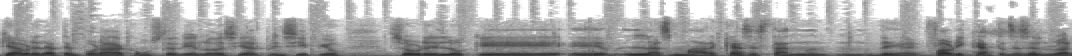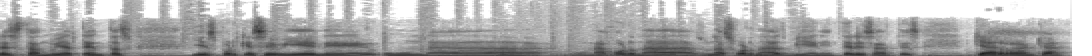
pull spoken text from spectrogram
que abre la temporada, como usted bien lo decía al principio, sobre lo que eh, las marcas están, de fabricantes de celulares están muy atentas y es porque se viene una, una jornada, unas jornadas bien interesantes que arrancan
